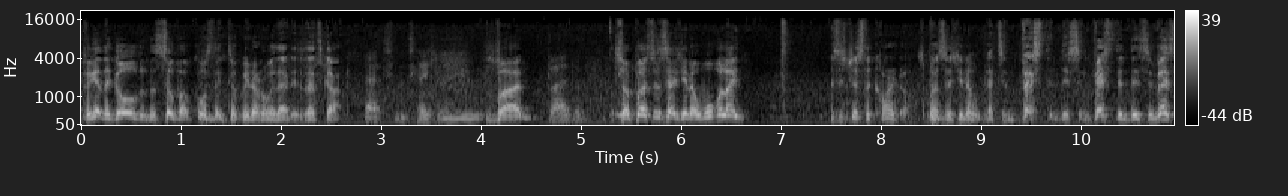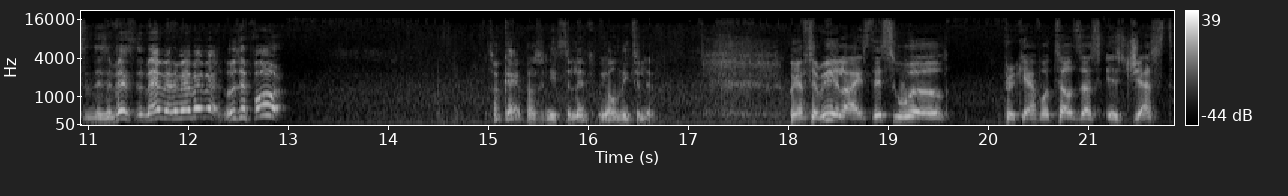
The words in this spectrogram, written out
Forget the gold and the silver, of course they took. We don't know where that is. That's gone. That's been taken and used. But, so a person says, you know, what will I this is just a corridor. A person says, you know, let's invest in this, invest in this, invest in this, invest in this. Who's it for? It's okay. A person needs to live. We all need to live. We have to realize this world, Pirkei tells us, is just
